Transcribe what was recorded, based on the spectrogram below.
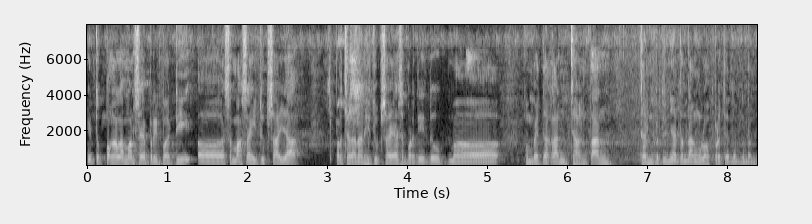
Itu pengalaman saya pribadi uh, semasa hidup saya perjalanan hidup saya seperti itu me membedakan jantan dan betina tentang lovebird ya teman-teman.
